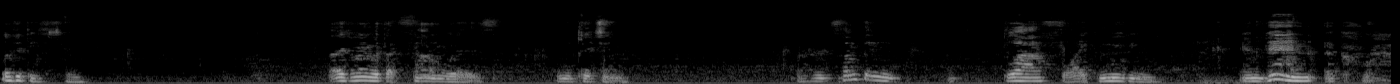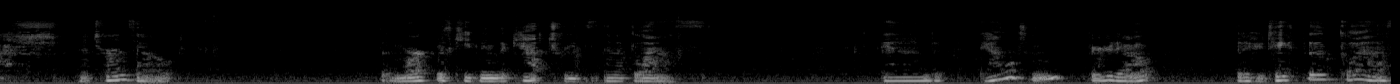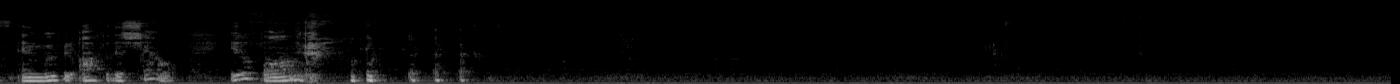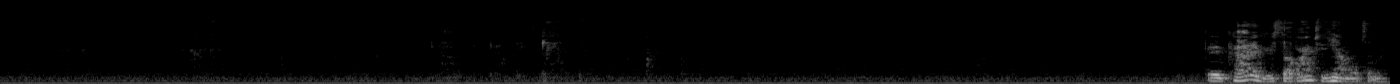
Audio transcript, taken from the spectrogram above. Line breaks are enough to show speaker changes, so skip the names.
Look at these two. I was wondering what that sound was in the kitchen. I heard something glass like moving. And then a crash. And it turns out that Mark was keeping the cat treats in a glass. And Hamilton figured out that if you take the glass and move it off of the shelf, it'll fall on the ground. Very proud of yourself, aren't you, Hamilton?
